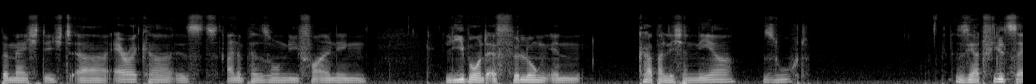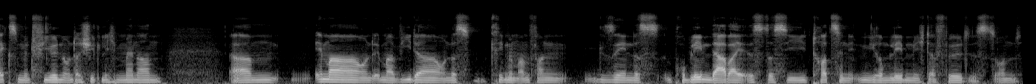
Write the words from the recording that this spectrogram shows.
bemächtigt. Äh, Erika ist eine Person, die vor allen Dingen Liebe und Erfüllung in körperlicher Nähe sucht. Sie hat viel Sex mit vielen unterschiedlichen Männern, ähm, immer und immer wieder, und das kriegen wir am Anfang gesehen. Das Problem dabei ist, dass sie trotzdem in ihrem Leben nicht erfüllt ist und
